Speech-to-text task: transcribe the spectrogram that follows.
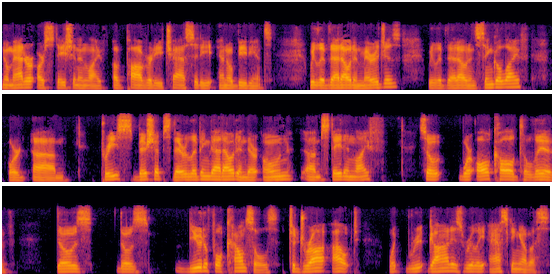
no matter our station in life of poverty, chastity, and obedience. We live that out in marriages, we live that out in single life, or um, priests, bishops, they're living that out in their own um, state in life. So we're all called to live those those beautiful counsels to draw out what re- God is really asking of us.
